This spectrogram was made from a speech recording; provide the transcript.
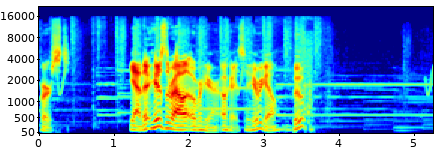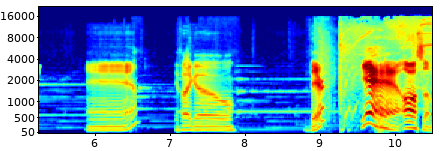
first. Yeah, there, here's the Rowlet over here. Okay, so here we go. Boop. And if I go there? Yeah, awesome.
